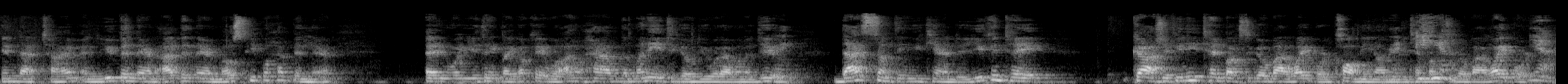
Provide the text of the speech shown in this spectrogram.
in that time and you've been there and I've been there and most people have been there and when you think like okay well I don't have the money to go do what I want to do Right. that's something you can do you can take gosh, if you need 10 bucks to go buy a whiteboard, call me and I'll give you 10 bucks Yeah. to go buy a whiteboard. Yeah.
